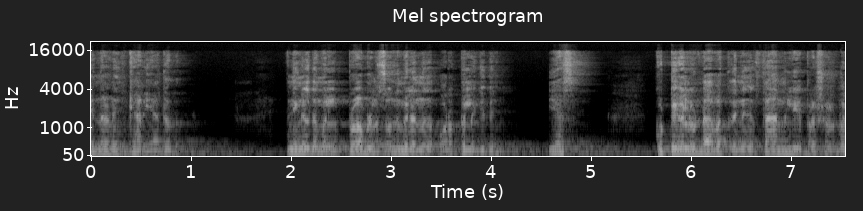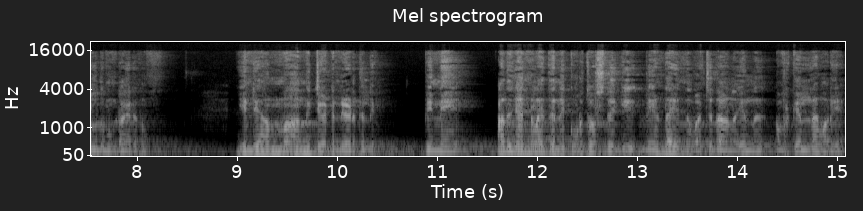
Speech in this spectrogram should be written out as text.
എന്നാണ് എനിക്ക് അറിയാത്തത് നിങ്ങൾ തമ്മിൽ പ്രോബ്ലംസ് ഒന്നുമില്ലെന്ന് ഉറപ്പില്ല ജിതിൻ? യെസ് കുട്ടികൾ ഉണ്ടാവാത്തതിന് ഫാമിലി പ്രഷർ വലുതും ഉണ്ടായിരുന്നു എന്റെ അമ്മ അങ്ങ് ചേട്ടന്റെ അടുത്തല്ലേ. പിന്നെ അത് ഞങ്ങളെ തന്നെ കുറച്ച് വർഷത്തേക്ക് വേണ്ട എന്ന് വച്ചതാണ് എന്ന് അവർക്കെല്ലാം അറിയാം.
